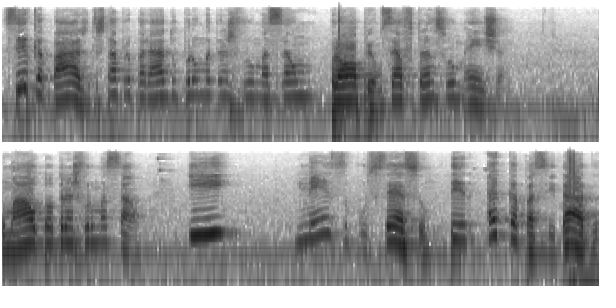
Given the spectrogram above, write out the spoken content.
ser capaz de estar preparado para uma transformação própria, um self-transformation, uma autotransformação. E, nesse processo, ter a capacidade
